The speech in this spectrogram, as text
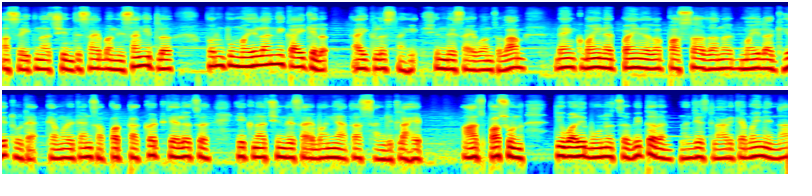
असं एकनाथ शिंदे साहेबांनी सांगितलं. परंतु महिलांनी काय केलं? ऐकलंच नाही. शिंदे साहेबांचा लाभ बँक महिन्यात महिन्याला पाच सहा जण महिला घेत होत्या. त्यामुळे त्यांचा पत्ता कट केल्याचं एकनाथ शिंदे साहेबांनी आता सांगितलं आहे. आजपासून दिवाळी बोनसचं वितरण म्हणजेच लाडक्या बहिणींना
